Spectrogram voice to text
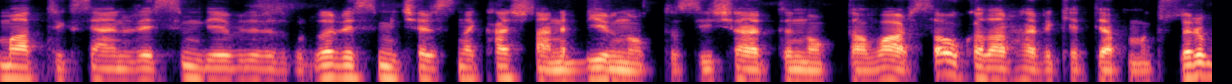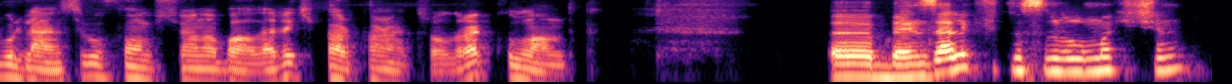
matrix yani resim diyebiliriz burada. Resim içerisinde kaç tane bir noktası işaretli nokta varsa o kadar hareket yapmak üzere bu lensi bu fonksiyona bağlayarak hiperparametre olarak kullandık. Ee, benzerlik fitnessini bulmak için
